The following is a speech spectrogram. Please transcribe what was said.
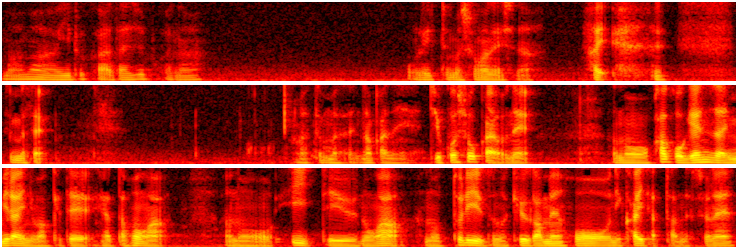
まあまあいるから大丈夫かな。俺言ってもしょうがないしな。はい。すいません。あすいません。なんかね自己紹介をねあの過去現在未来に分けてやった方があのいいっていうのがあのトリーズの旧画面法に書いてあったんですよね。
